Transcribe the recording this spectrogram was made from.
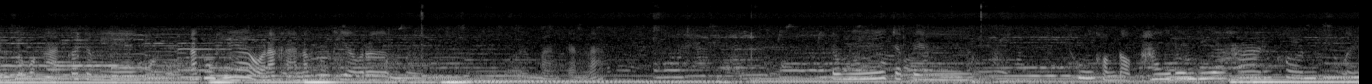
ณสุวหาดก็จะมีนักท่องเที่ยวนะคะนักท่องเที่ยวเริ่มเริ่มมากันละตรงนี้จะเป็นทุ่งของดอกไฮเดรนเยียค่ะทุกคนสวย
